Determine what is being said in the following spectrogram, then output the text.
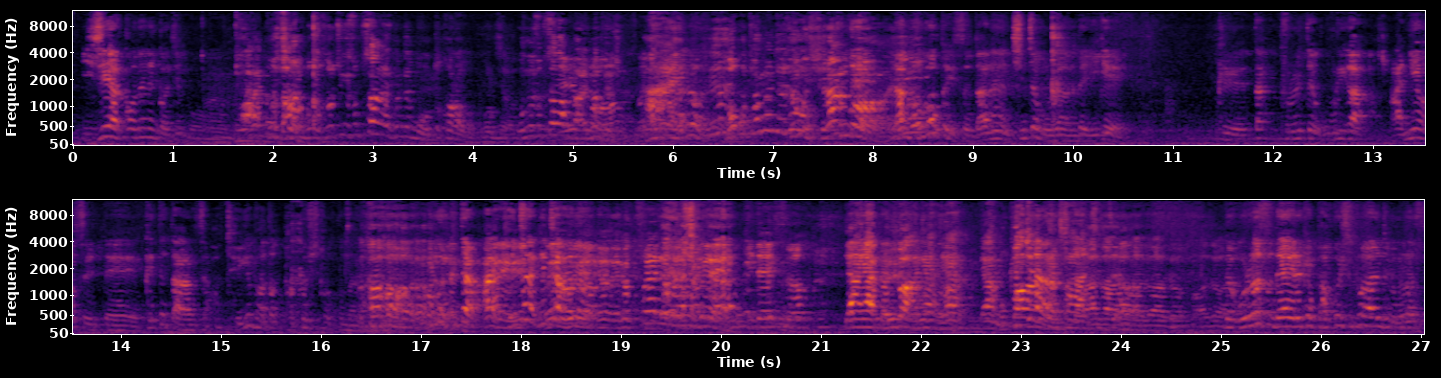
이제야 꺼내는 거지 뭐. 어. 아, 뭐, 나는 뭐 솔직히 속상해. 근데 뭐 어떡하라고. 그걸 뭐. 오늘 속상한 말만 되지. 아이, 먹고 털면 되죠. 형 싫어한 근데 거. 난 그것도 있어. 나는 진짜 몰랐는데 이게 그 딱 부를 때 우리가 아니었을 때 그때 딱 알았어. 아, 되게 받아 받고 싶었구나. 이거 그때 아 괜찮아 괜찮아. 약간 쿨하려고 했는데 기대했어. 야, 야, 별거 아니야. 야, 야, 못 그때 받아. 알았어 맞아 진짜. 맞아 맞아 맞아 근데 몰랐어 내가 이렇게 받고 싶어 하는지 몰랐어.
